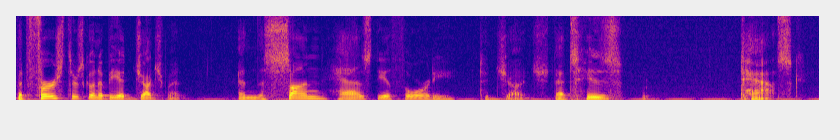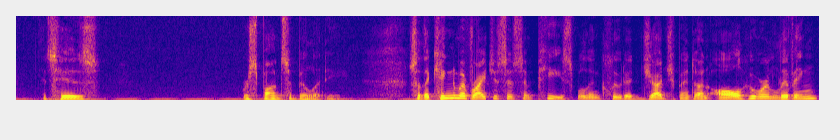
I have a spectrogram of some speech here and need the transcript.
But first, there's going to be a judgment, and the Son has the authority to judge. That's his task, it's his responsibility. So the kingdom of righteousness and peace will include a judgment on all who are living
